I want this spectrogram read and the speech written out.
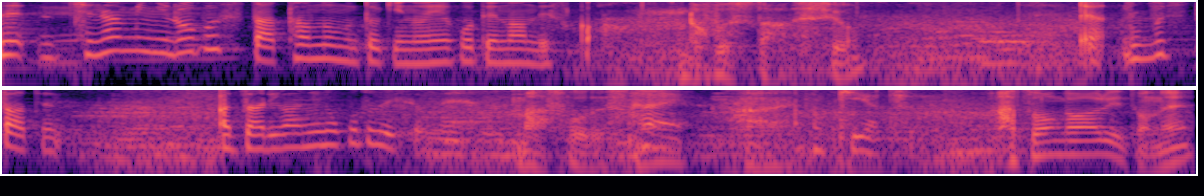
でちなみにロブスター頼む時の英語って何ですか？い、ロブスターですよ。えロブスターってあザリガニのことですよね。まあそうですね、はい。大きいやつ。発音が悪いとね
